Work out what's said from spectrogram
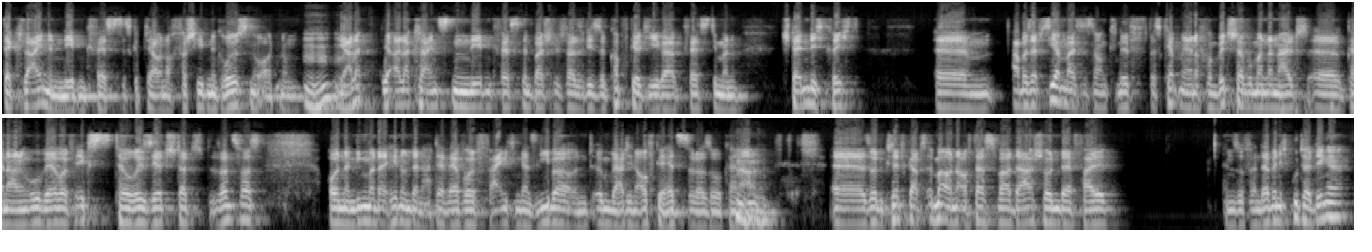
der kleinen Nebenquests. Es gibt ja auch noch verschiedene Größenordnungen. Mhm, die, aller, die allerkleinsten Nebenquests sind beispielsweise diese Kopfgeldjäger-Quests, die man ständig kriegt. Ähm, aber selbst die haben meistens noch einen Kniff. Das kennt man ja noch vom Witcher, wo man dann halt, äh, keine Ahnung, oh, Werwolf X terrorisiert statt sonst was. Und dann ging man da hin und dann hat der Werwolf eigentlich ihn ganz lieber und irgendwer hat ihn aufgehetzt oder so, keine mhm. Ahnung. Äh, so einen Kniff gab es immer und auch das war da schon der Fall. Insofern, da bin ich guter Dinge.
